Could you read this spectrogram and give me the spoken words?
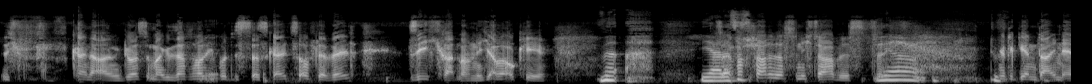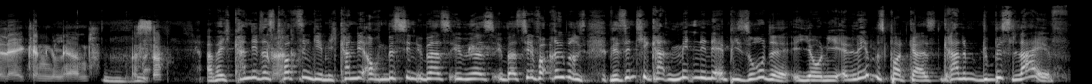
Ich, keine Ahnung, du hast immer gesagt, Hollywood ist das Geilste auf der Welt. Sehe ich gerade noch nicht, aber okay. Ja, Es ist das einfach ist, schade, dass du nicht da bist. ja. Ich hätte gern dein L.A. kennengelernt. Weißt du? Aber ich kann dir das trotzdem geben. Ich kann dir auch ein bisschen übers, übers, übers Telefon. Ach, übrigens, wir sind hier gerade mitten in der Episode, Joni, Lebenspodcast. Gerade, du bist live.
